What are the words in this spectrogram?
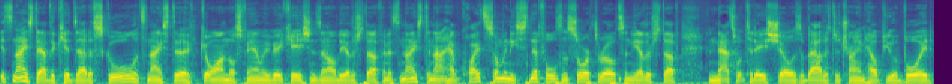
it's nice to have the kids out of school. It's nice to go on those family vacations and all the other stuff, and it's nice to not have quite so many sniffles and sore throats and the other stuff. And that's what today's show is about is to try and help you avoid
